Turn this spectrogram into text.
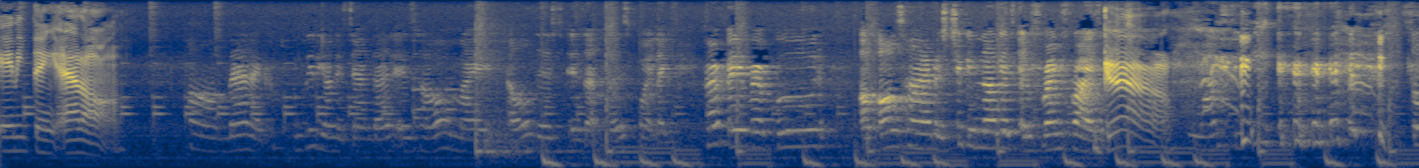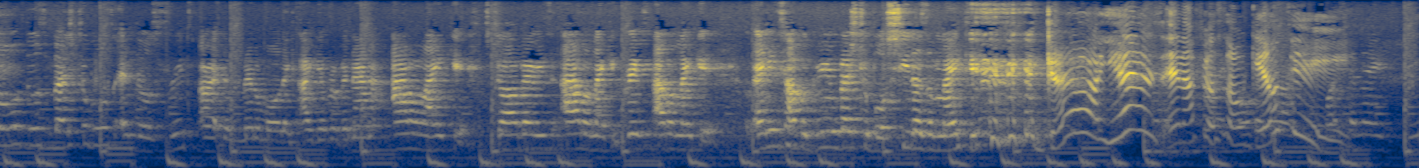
anything at all. Oh man, I completely understand. That is how my eldest is at this point. Like her favorite food of all time is chicken nuggets and French fries. Girl. She wants to eat. so those vegetables and those fruits are at the minimal. Like I give her banana, I don't like it. Strawberries, I don't like it. Grapes, I don't like it any type of green vegetable, she doesn't like it. Girl, yes, and I feel so guilty. What can I do?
